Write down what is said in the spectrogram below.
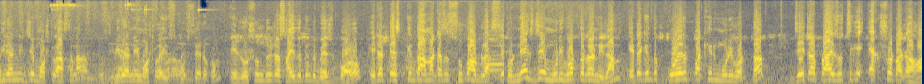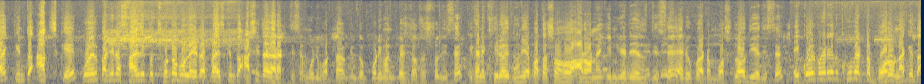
বিরিয়ানির যে মশলা আছে না বিরিয়ানির মশলা ইউজ করছে এরকম। এই রসুন দুইটা সাইজও কিন্তু বেশ বড়। এটার টেস্ট কিন্তু আমার কাছে সুপার লাগছে। তো নেক্সট যে মুড়ি ভর্তাটা নিলাম এটা কিন্তু কোয়েল পাখির মুড়ি ভর্তা। যেটার প্রাইস হচ্ছে কি একশো টাকা হয়, কিন্তু আজকে কোয়েল পাখিটার সাইজ একটু ছোট বলে এটার প্রাইস কিন্তু আশি টাকা রাখতেছে। মুড়ি ভর্তা কিন্তু পরিমাণ বেশ যথেষ্ট দিছে। এখানে ক্ষীরই ধনিয়া পাতা সহ আরও অনেক ইনগ্রেডিয়েন্টস দিছে। এর উপর একটা মশলাও দিয়ে দিছে। এই কোয়েল পাখিটা কিন্তু খুব একটা বড় না, কিন্তু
